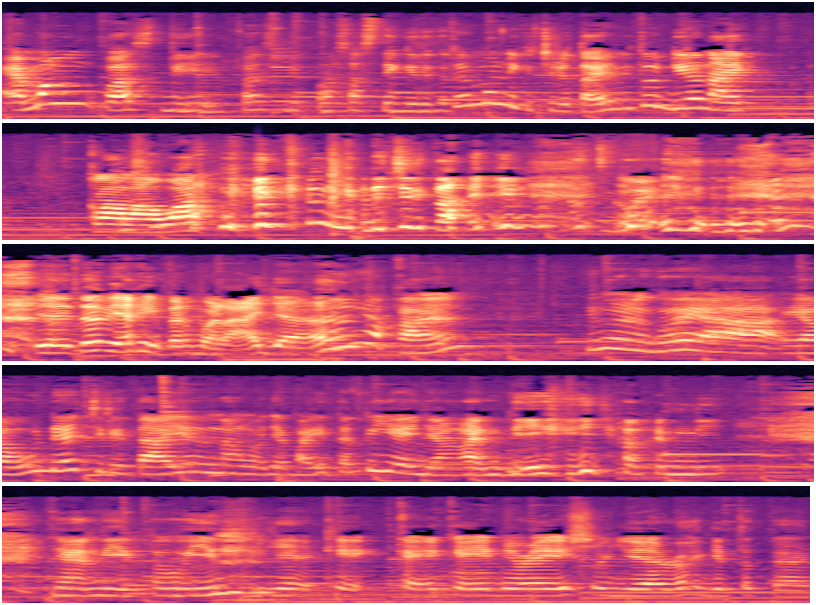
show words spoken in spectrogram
emang pas di pas di prasasti gitu gitu emang diceritain itu dia naik kelelawar kan nggak diceritain. Terus gue ya itu biar hiperbola aja. Iya kan? Ini menurut gue ya ya udah ceritain tentang Majapahit tapi ya jangan di jangan di jangan diituin. Ya kayak kayak kayak nilai sejarah gitu kan.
